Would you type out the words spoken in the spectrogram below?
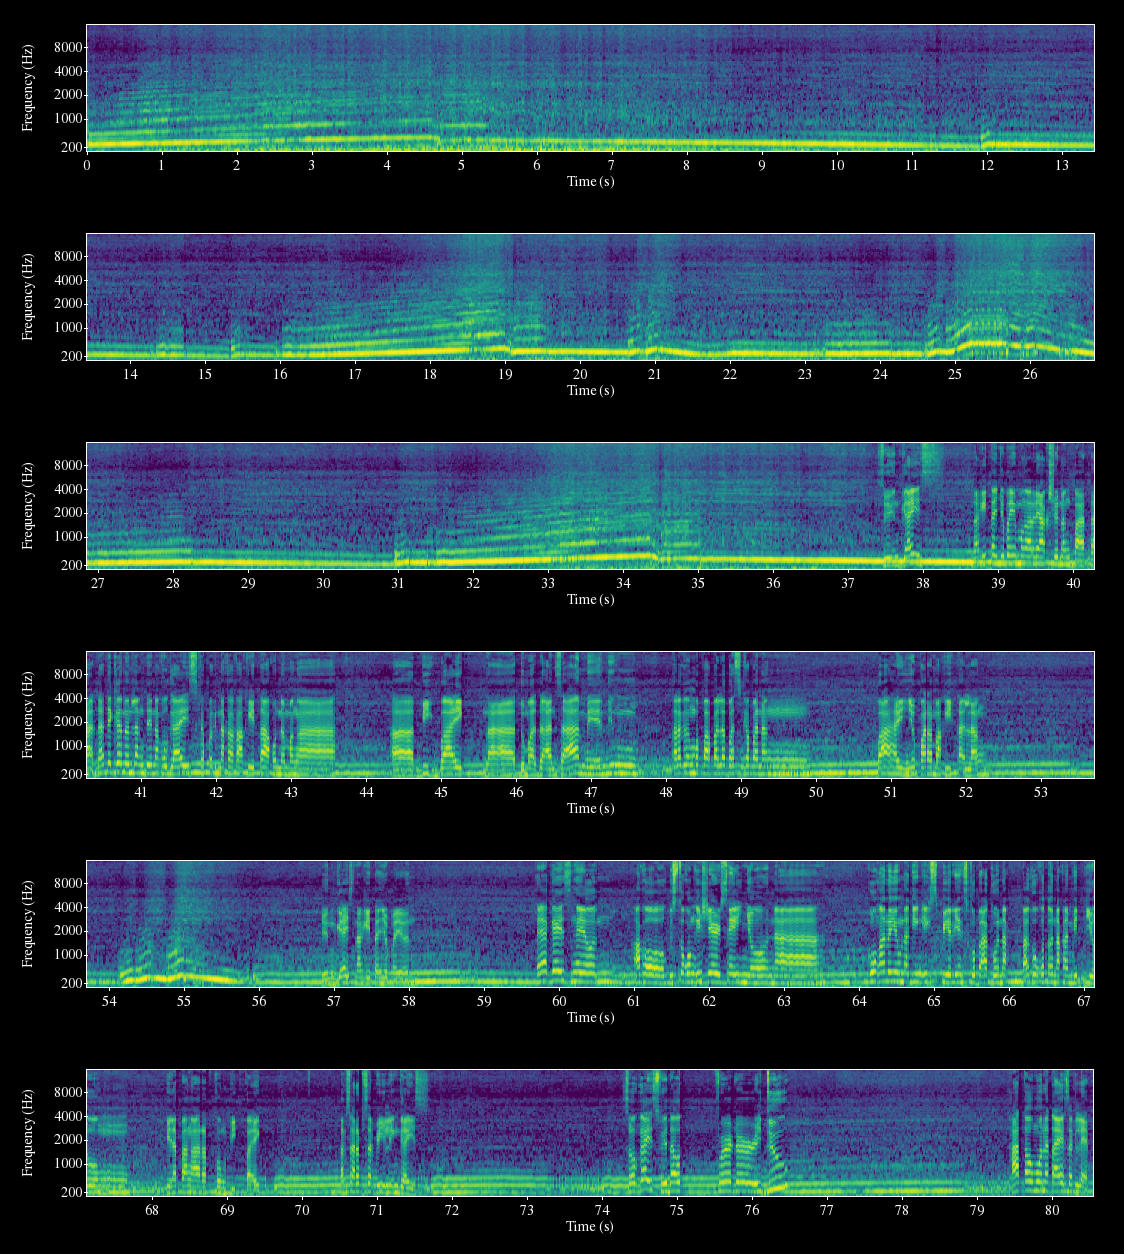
So yun guys, nakita nyo ba yung mga reaction ng bata? Dati ganun lang din ako guys kapag nakakakita ako ng mga ah, big bike na dumadaan sa amin. Yung talagang mapapalabas ka pa ng bahay nyo para makita lang. Yun guys, nakita nyo ba yun? Kaya guys, ngayon ako gusto kong i-share sa inyo na kung ano yung naging experience ko bago na, bago ko to nakamit yung pinapangarap kong big bike. Ang sarap sa feeling, guys. So guys, without further ado, hataw muna tayo saglit.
